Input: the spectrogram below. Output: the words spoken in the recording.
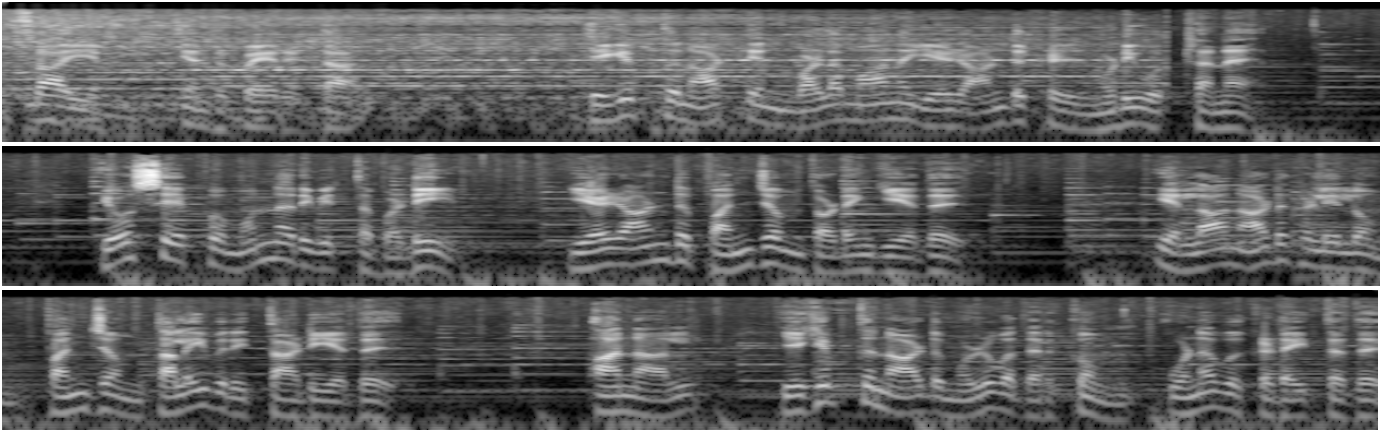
எப்ராயிம் என்று பெயரிட்டார். எகிப்து நாட்டின் வளமான ஏழு ஆண்டுகள் முடிவுற்றன. யோசேப்பு முன்னறிவித்தபடி ஏழாண்டு பஞ்சம் தொடங்கியது. எல்லா நாடுகளிலும் பஞ்சம் தலைவிரித்தாடியது. ஆனால் எகிப்து நாடு முழுவதற்கும் உணவு கிடைத்தது.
